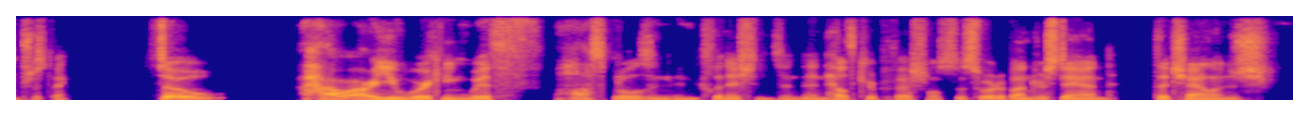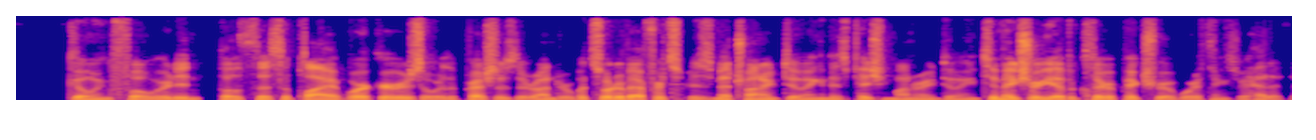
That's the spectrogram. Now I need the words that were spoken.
Interesting. So, how are you working with hospitals and, and clinicians and, and healthcare professionals to sort of understand the challenge going forward in both the supply of workers or the pressures they're under? What sort of efforts is Medtronic doing and is patient monitoring doing to make sure you have a clear picture of where things are headed?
